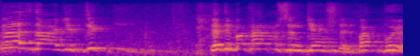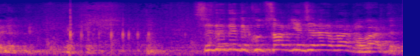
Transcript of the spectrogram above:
Biraz daha gittik. Dedi bakar mısın genç dedi. Bak buyur dedi. Sizde dedi kutsal geceler var mı? Var dedi.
